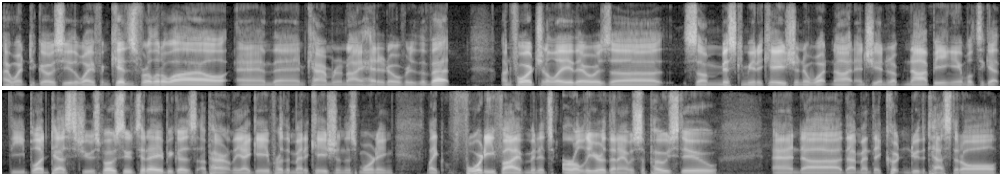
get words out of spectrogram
I went to go see the wife and kids for a little while, and then Cameron and I headed over to the vet. Unfortunately, there was uh, some miscommunication and whatnot, and she ended up not being able to get the blood test she was supposed to today because apparently I gave her the medication this morning like 45 minutes earlier than I was supposed to, and uh, that meant they couldn't do the test at all.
